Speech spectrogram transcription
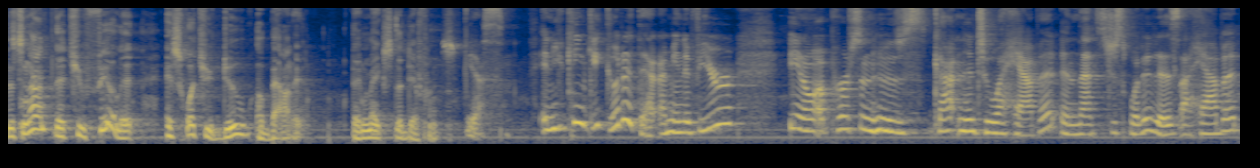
It's not that you feel it, it's what you do about it that makes the difference. Yes. And you can get good at that. I mean, if you're, you know, a person who's gotten into a habit, and that's just what it is a habit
